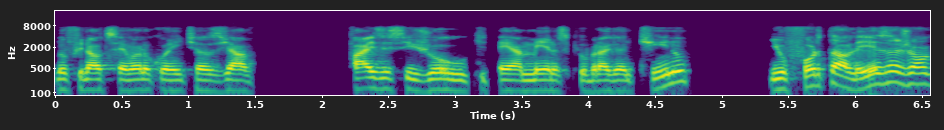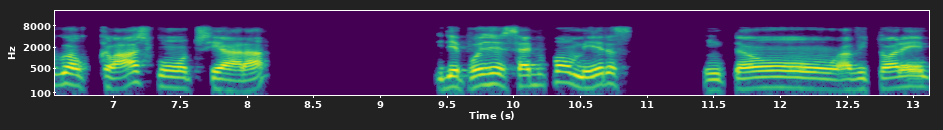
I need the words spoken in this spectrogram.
no final de semana, o Corinthians já faz esse jogo que tem a menos que o Bragantino. E o Fortaleza joga o clássico contra o Ceará. E depois recebe o Palmeiras. Então, a vitória,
